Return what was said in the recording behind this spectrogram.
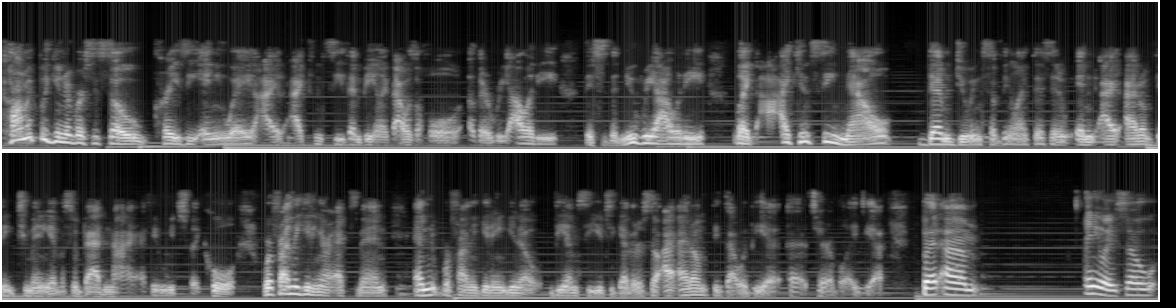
comic book universe is so crazy anyway. I I can see them being like that was a whole other reality. This is the new reality. Like I can see now them doing something like this. And, and I, I don't think too many of us would bat an eye. I think we'd just like, cool, we're finally getting our X Men and we're finally getting, you know, the MCU together. So I, I don't think that would be a, a terrible idea. But um, anyway, so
